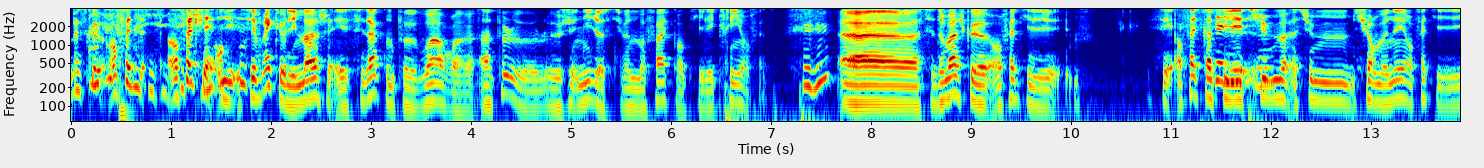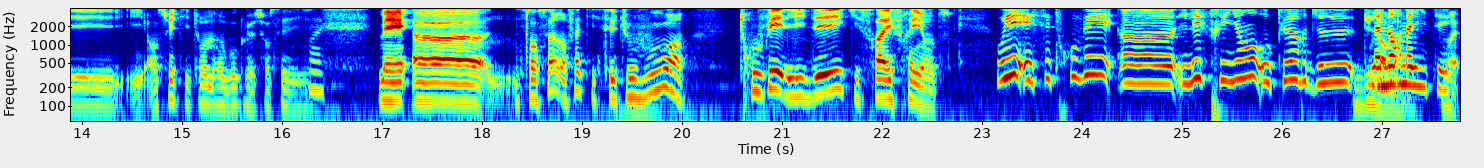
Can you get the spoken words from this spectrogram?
parce que peu en fait, en fait, c'est vrai que l'image et c'est là qu'on peut voir euh, un peu le, le génie de Steven Moffat quand il écrit en fait. mhm. Euh, c'est dommage que en fait il c'est en fait quand il est sum- sum- surmené en fait il, il- ensuite il tourne en boucle sur ses idées. Ouais. Mais euh, sans ça en fait il sait toujours trouver l'idée qui sera effrayante. Oui, et c'est trouver euh, l'effrayant au cœur de Du la normal. normalité. Ouais.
